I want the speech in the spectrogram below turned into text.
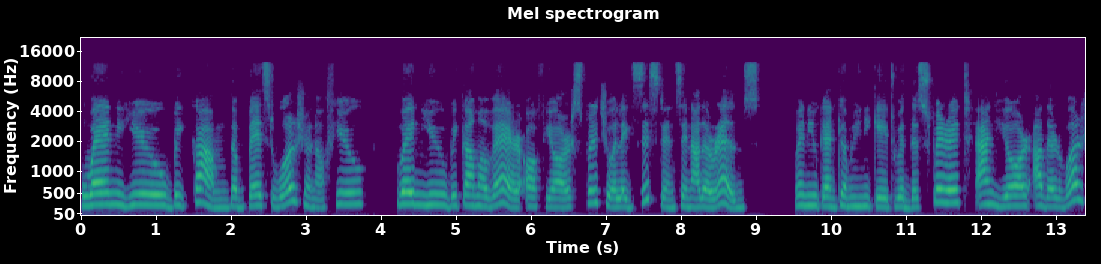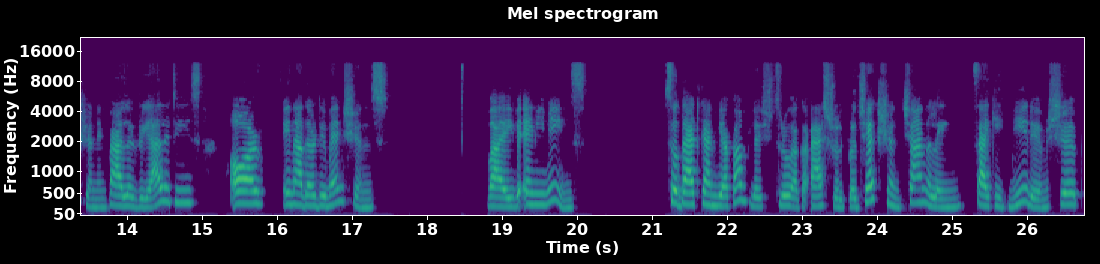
when you become the best version of you, when you become aware of your spiritual existence in other realms, when you can communicate with the spirit and your other version in parallel realities or in other dimensions by any means. So that can be accomplished through astral projection, channeling, psychic mediumship,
